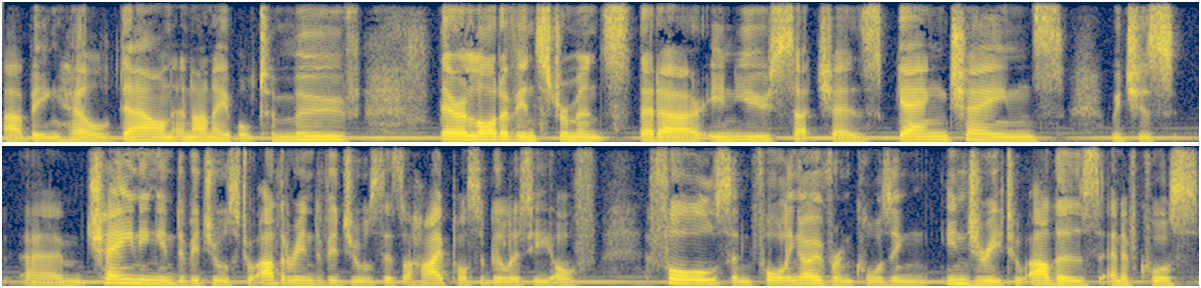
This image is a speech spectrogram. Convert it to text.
are being held down and unable to move. There are a lot of instruments that are in use, such as gang chains, which is um, chaining individuals to other individuals, there's a high possibility of falls and falling over and causing injury to others. And of course,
